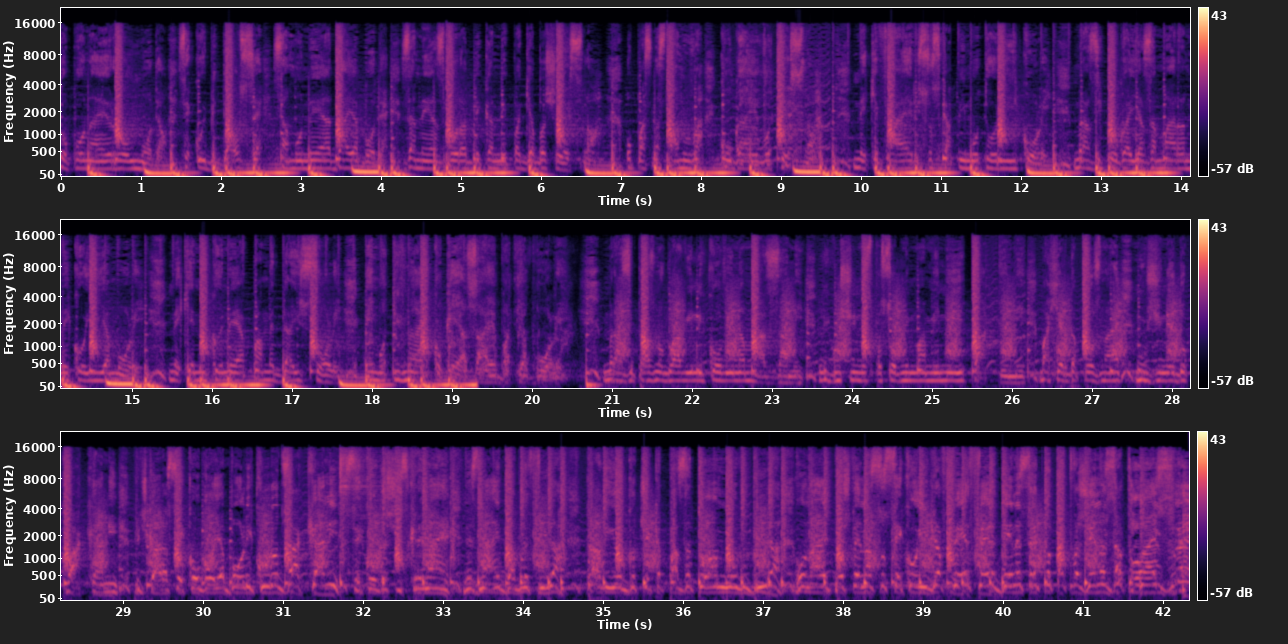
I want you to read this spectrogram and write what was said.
Звер, е топ, она е рол модел. Секој би дал се, само неа да ја боде. За неа зборат дека не паѓа баш лесно. Опасна станува кога е во тесно. Неке фраери со скапи мотори и коли. Мрази кога ја замара некој и ја моли. Неке никој неа памет да и соли. Емотивна е кога ја заебат ја боли. Мрази празно глави ликови намазани. Лигуши неспособни мамини и татини Махер да познае мужи недоквакани Пичкара се кого ја боли курот закани. Секогаш искрена е, не знае да блефира Правиот го чека, па за тоа многу бира. Она е поштена со секој игра фер, фер Денес ретко таква жена, затоа е звер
